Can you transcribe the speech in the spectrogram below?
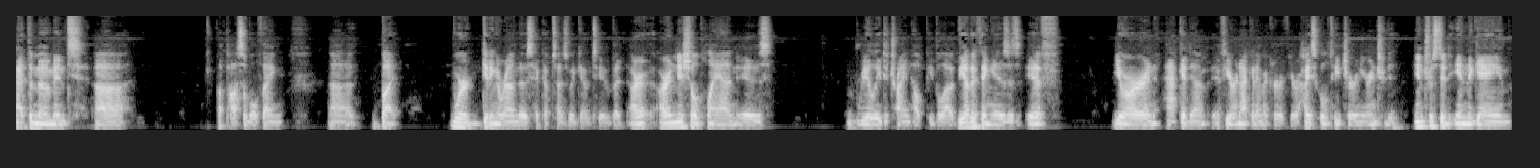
at the moment uh, a possible thing. Uh, but we're getting around those hiccups as we go too. But our our initial plan is really to try and help people out. The other thing is is if you're an academic, if you're an academic or if you're a high school teacher and you're interested interested in the game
